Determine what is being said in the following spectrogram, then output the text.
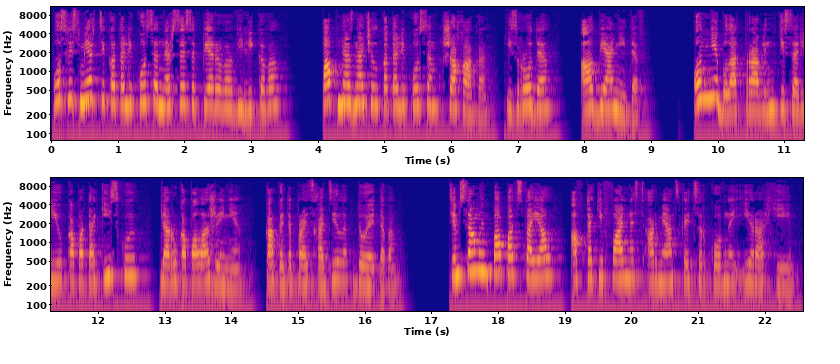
После смерти католикоса Нерсеса I Великого пап назначил католикосом Шахака из рода албионидов. Он не был отправлен в Кесарию Каппадокийскую для рукоположения, как это происходило до этого. Тем самым папа отстоял автокефальность армянской церковной иерархии.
